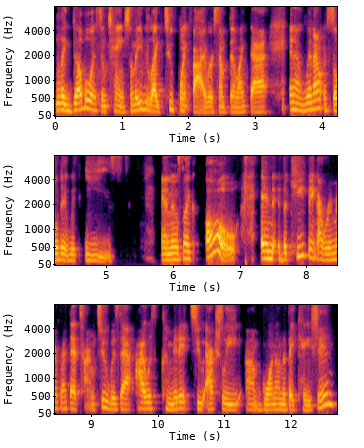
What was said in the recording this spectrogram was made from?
like double and some change, so maybe like 2.5 or something like that. And I went out and sold it with ease. And it was like, oh, and the key thing I remember at that time too was that I was committed to actually um, going on a vacation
